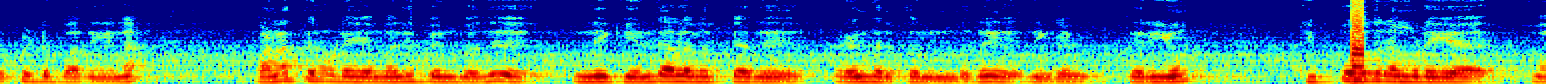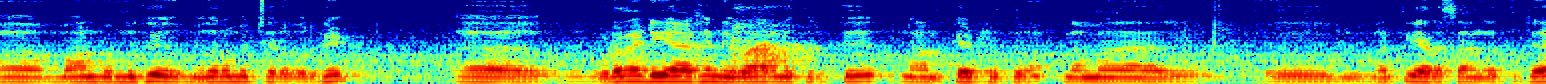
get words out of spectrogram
ஒப்பிட்டு பார்த்தீங்கன்னா பணத்தினுடைய மதிப்பு என்பது இன்றைக்கி எந்த அளவிற்கு அது குறைந்திருக்கும் என்பது நீங்கள் தெரியும். இப்போது நம்முடைய மாண்புமிகு முதலமைச்சர் அவர்கள் உடனடியாக நிவாரணத்திற்கு நாம் கேட்டிருக்கிறோம். நம்ம மத்திய அரசாங்கத்திட்ட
